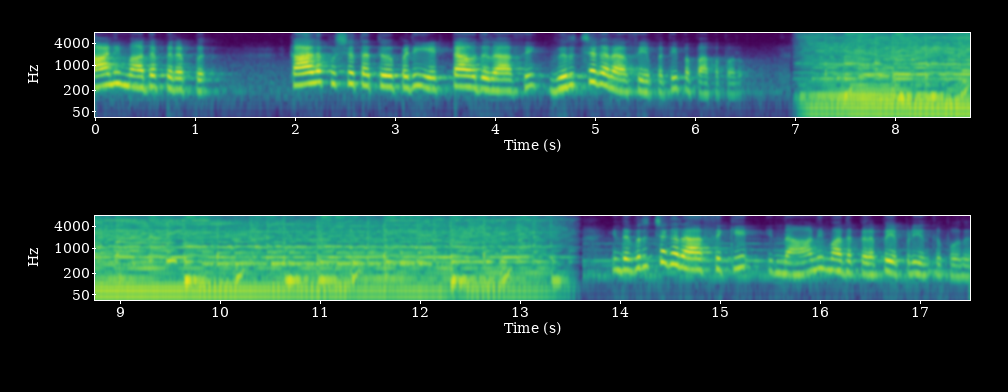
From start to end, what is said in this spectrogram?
ஆனி மாத பிறப்பு. காலபுருஷ தத்துவப்படி எட்டாவது ராசி விருச்சக ராசியை பற்றி இப்போ பார்க்க போகிறோம் இந்த விருச்சக ராசிக்கு இந்த ஆனி மாத பிறப்பு எப்படி இருக்க போகுது?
